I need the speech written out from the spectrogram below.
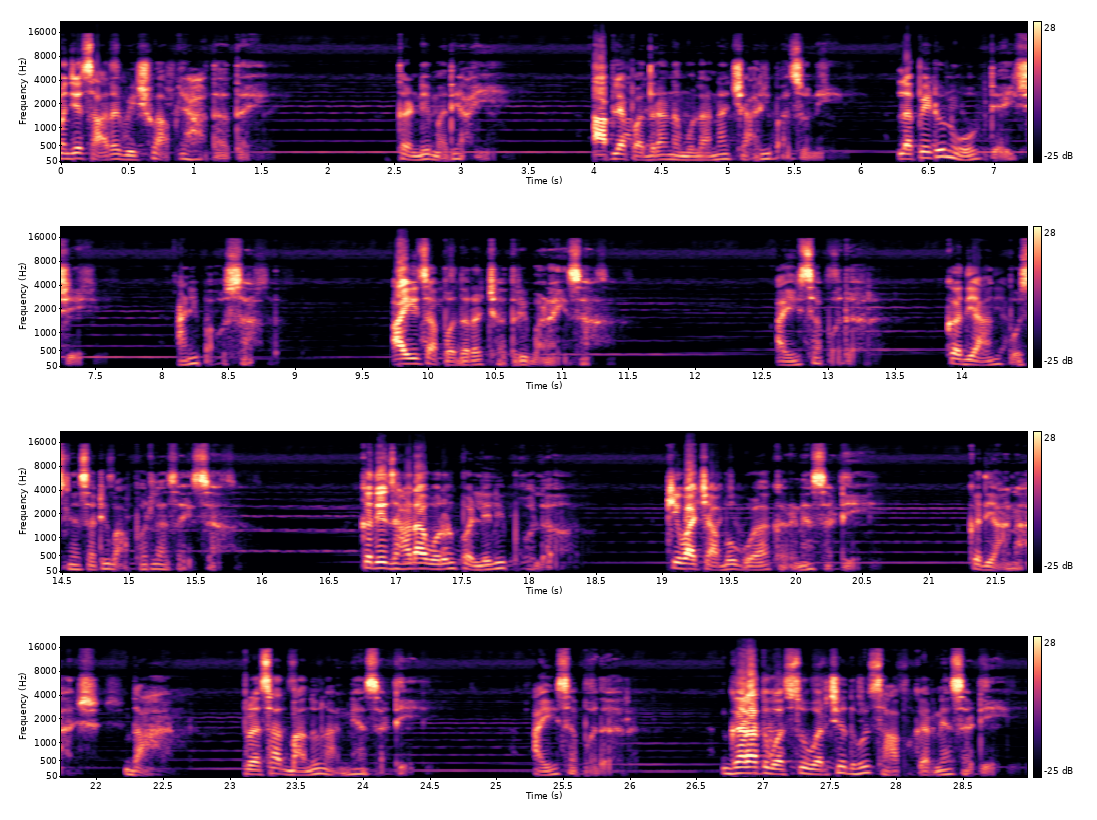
म्हणजे सारं विश्व आपल्या हातात आहे. थंडीमध्ये आई आपल्या पदरानं मुलांना चारी बाजूनी लपेटून ओप द्यायची आणि पावसात आईचा पदर छत्री बनायचा आईचा पदर कधी अंग पोसण्यासाठी वापरला जायचा. कधी झाडावरून पडलेली फुलं किंवा चाबू गोळा करण्यासाठी कधी अनाज दान प्रसाद बांधून आणण्यासाठी आईचा पदर घरात वस्तूवरचे धूळ साफ करण्यासाठी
